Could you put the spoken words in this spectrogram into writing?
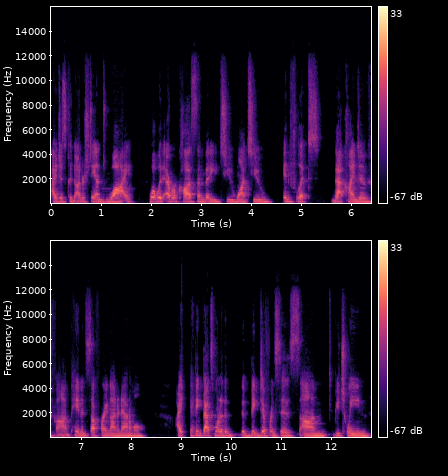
I just couldn't understand why. What would ever cause somebody to want to inflict that kind of uh, pain and suffering on an animal? I, think that's one of the, the big differences um, between,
